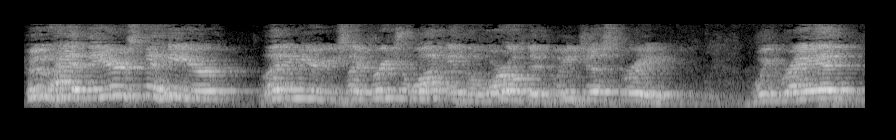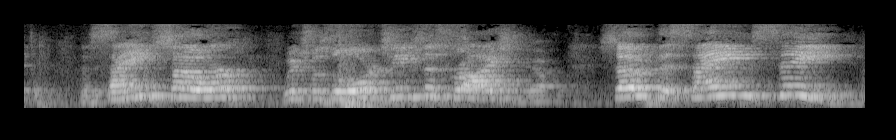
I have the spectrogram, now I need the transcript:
Who hath ears to hear, let him hear. You say, Preacher, what in the world did we just read? We read the same sower, which was the Lord Jesus Christ, sowed the same seed,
